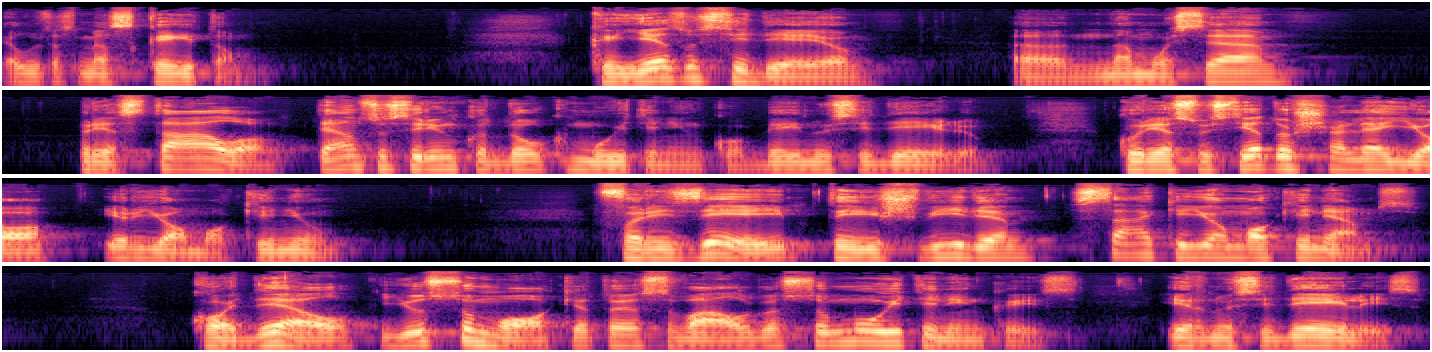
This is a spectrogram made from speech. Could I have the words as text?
eilutės mes skaitom. Kai Jėzus sėdėjo e, namuose prie stalo, ten susirinko daug muitininkų bei nusidėlių, kurie susėdo šalia jo ir jo mokinių. Fariziejai tai išvykdė, sakė jo mokiniams, kodėl jūsų mokytojas valgo su muitininkais ir nusidėliais.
